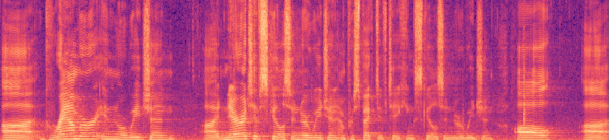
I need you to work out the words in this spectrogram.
uh, grammar in Norwegian, uh, narrative skills in Norwegian, and perspective-taking skills in Norwegian, all uh,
